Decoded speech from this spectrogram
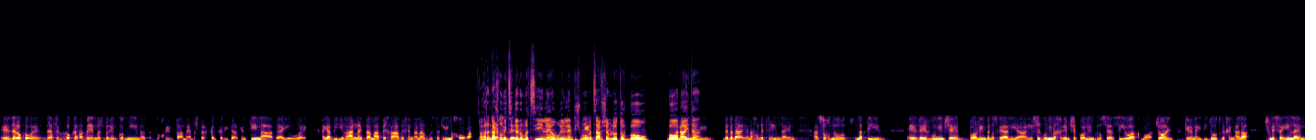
זה לא קורה, זה אפילו לא קרה במשברים קודמים, אז אתם זוכרים פעם היה משבר כלכלי בארגנטינה, והיו, היה באיראן הייתה מהפכה וכן הלאה, אנחנו מסתכלים אחורה. אבל אנחנו מצידנו מציעים להם? אומרים להם, תשמעו, כן. המצב שם לא טוב, בואו, בואו הביתה? מציעים, בוודאי, אנחנו מציעים להם, הסוכנות, נתיב, אה, זה ארגונים שפועלים בנושא העלייה, יש ארגונים אחרים שפועלים בנושא הסיוע, כמו הג'וינט, קרן הידידות וכן הלאה, שמסייעים להם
